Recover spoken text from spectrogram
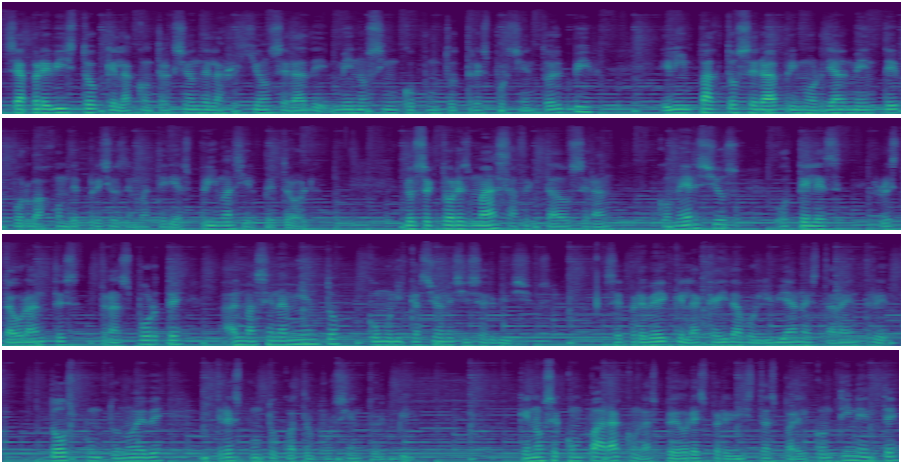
Se ha previsto que la contracción de la región será de menos 5.3% del PIB. El impacto será primordialmente por bajón de precios de materias primas y el petróleo. Los sectores más afectados serán comercios, hoteles, restaurantes, transporte, almacenamiento, comunicaciones y servicios. Se prevé que la caída boliviana estará entre 2.9 y 3.4% del PIB que no se compara con las peores previstas para el continente,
